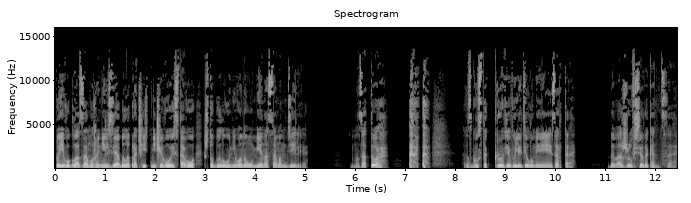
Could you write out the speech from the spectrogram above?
По его глазам уже нельзя было прочесть ничего из того, что было у него на уме на самом деле. Но зато Сгусток крови вылетел у меня изо рта. Довожу все до конца.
